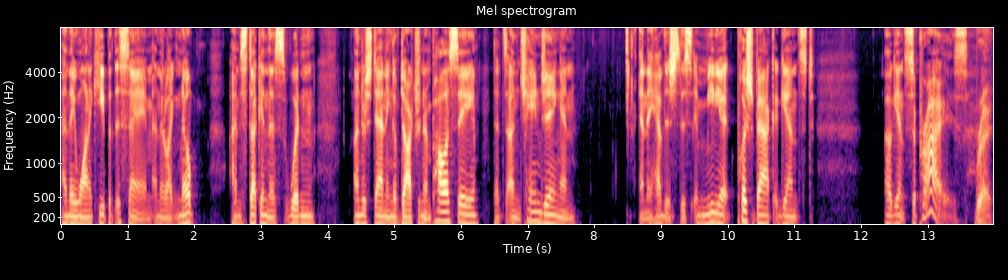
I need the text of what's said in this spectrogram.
And they want to keep it the same. And they're like, nope, I'm stuck in this wooden understanding of doctrine and policy that's unchanging. And and they have this this immediate pushback against against surprise. Right.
